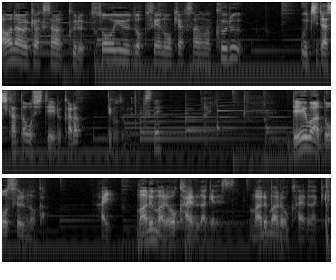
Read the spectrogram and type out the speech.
合わないお客さんが来るそういう属性のお客さんが来る打ち出し方をしているからってことになりますね、はい、ではどうするのか。〇〇を変えるだけです。〇〇を変えるだけ。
